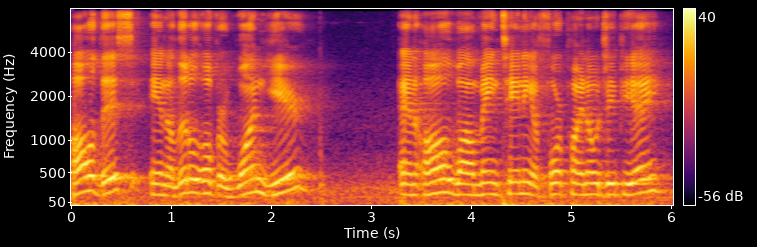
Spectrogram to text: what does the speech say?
All this in a little over one year, and all while maintaining a 4.0 GPA?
